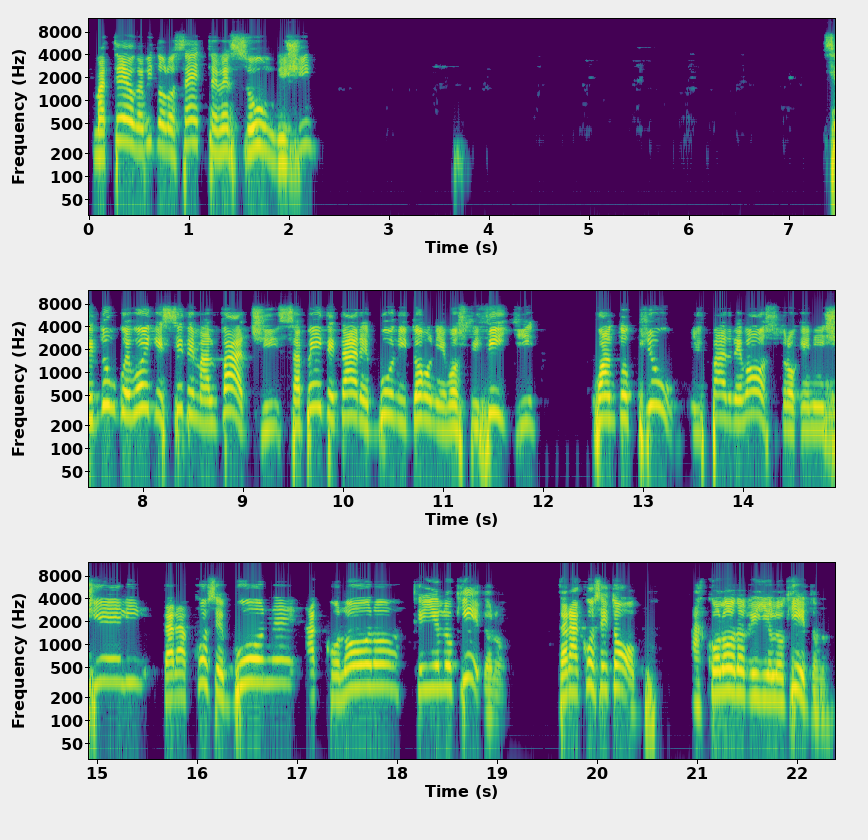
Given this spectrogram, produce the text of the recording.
Matteo capitolo 7, verso 11. Se dunque voi che siete malvagi sapete dare buoni doni ai vostri figli, quanto più il Padre vostro che nei cieli darà cose buone a coloro che glielo chiedono, darà cose top a coloro che glielo chiedono,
